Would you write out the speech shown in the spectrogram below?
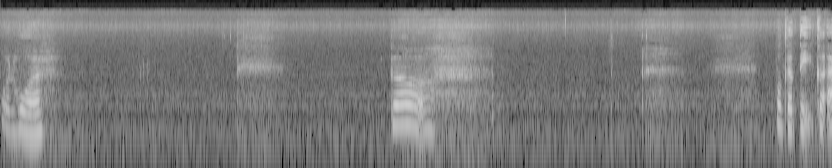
ปวดหัว ก็ ปกติก็ไอ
